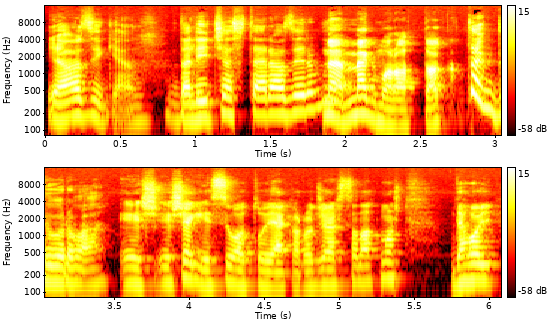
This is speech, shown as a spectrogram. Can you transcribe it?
Ja, az igen. De Leicester azért Nem, megmaradtak, tök durva. és, és egész jól tolják a Rogers alatt most, de hogy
